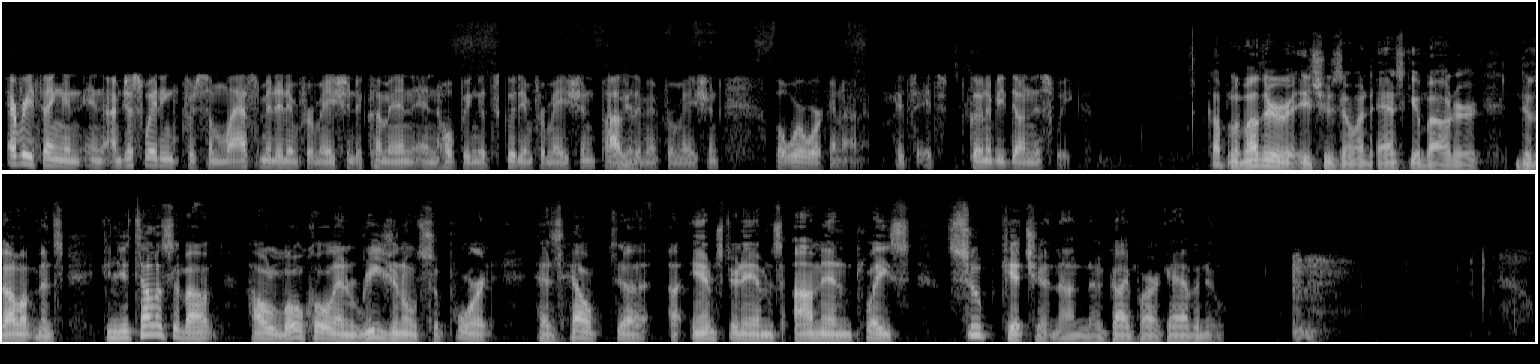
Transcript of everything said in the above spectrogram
everything, and, and I'm just waiting for some last minute information to come in, and hoping it's good information, positive yeah. information. But we're working on it. It's it's going to be done this week. A couple of other issues I wanted to ask you about are developments. Can you tell us about how local and regional support has helped uh, uh, Amsterdam's Amen Place Soup Kitchen on uh, Guy Park Avenue?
